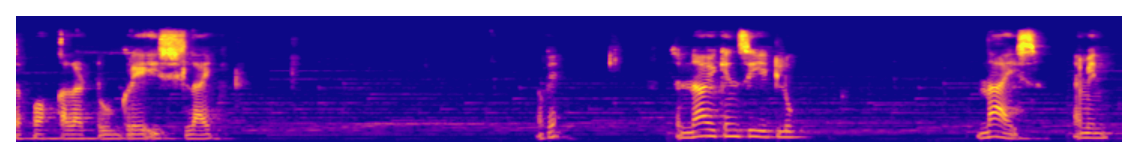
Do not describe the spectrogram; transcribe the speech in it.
the fog color to grayish like okay. So now you can see it look nice. I mean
